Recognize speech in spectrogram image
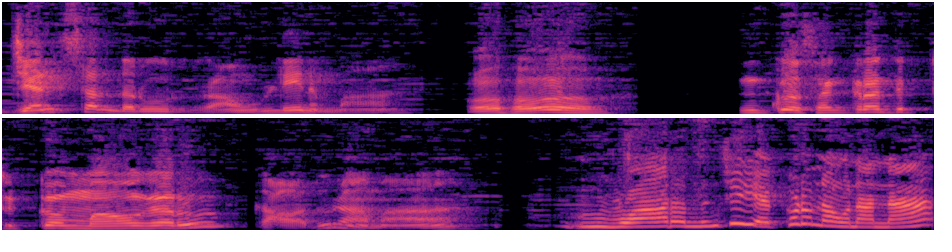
జెంట్స్ అందరూ రాముళ్ళేనమ్మా. ఓహో ఇంకో సంక్రాంతి ట్రిక్ మామగారు? కాదు రామా. వారం నుంచి ఎక్కడున్నావు నాన్న?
